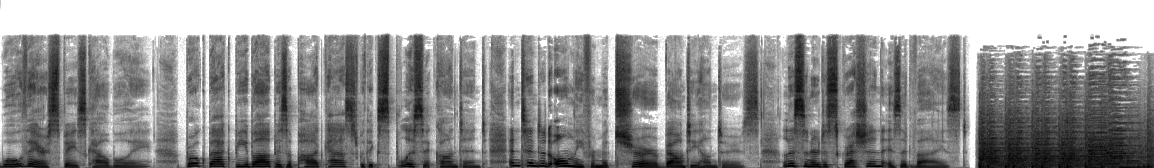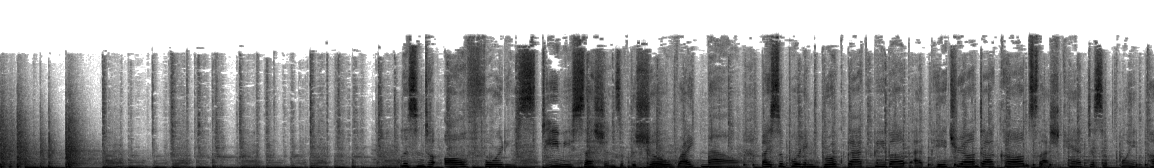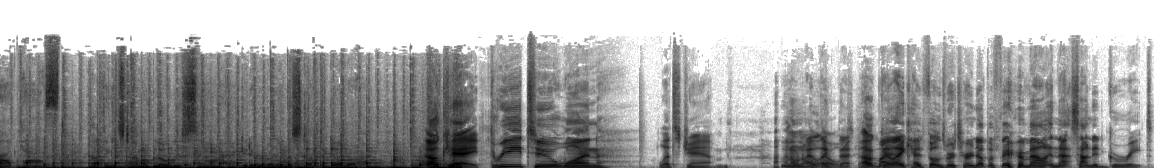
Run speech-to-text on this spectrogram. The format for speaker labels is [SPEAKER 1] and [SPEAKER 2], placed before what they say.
[SPEAKER 1] Whoa there, Space Cowboy. Brokeback Bebop is a podcast with explicit content intended only for mature bounty hunters. Listener discretion is advised. Listen to all 40 steamy sessions of the show right now by supporting Brokeback Bebop at patreon.com slash can't disappoint podcast.
[SPEAKER 2] I think it's time to blow this scene. Get everybody in the stuff together.
[SPEAKER 3] Okay, three, two, one. Let's jam. I don't
[SPEAKER 4] Ooh,
[SPEAKER 3] know.
[SPEAKER 4] I
[SPEAKER 3] what
[SPEAKER 4] like
[SPEAKER 3] was.
[SPEAKER 4] that.
[SPEAKER 3] Okay.
[SPEAKER 4] My like headphones were turned up a fair amount, and that sounded great.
